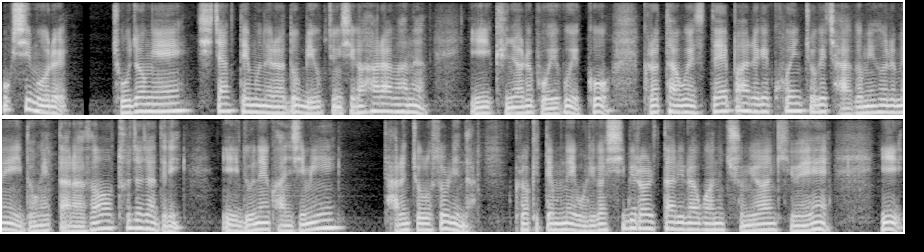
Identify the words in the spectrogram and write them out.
혹시 모를 조정의 시장 때문에라도 미국 증시가 하락하는 이 균열을 보이고 있고 그렇다고 했을 때 빠르게 코인 쪽의 자금이 흐름의 이동에 따라서 투자자들이 이 눈의 관심이 다른 쪽으로 쏠린다. 그렇기 때문에 우리가 11월 달이라고 하는 중요한 기회에 이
